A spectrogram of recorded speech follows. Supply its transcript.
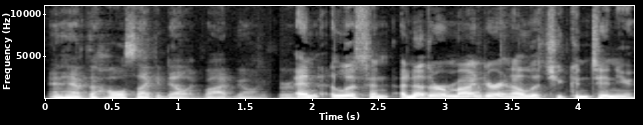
and have the whole psychedelic vibe going through. And listen, another reminder, and I'll let you continue.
